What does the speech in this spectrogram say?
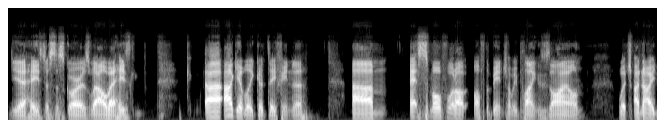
yeah he's just a scorer as well, but he's uh, arguably good defender. Um, at small forward off the bench, I'll be playing Zion, which I know he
